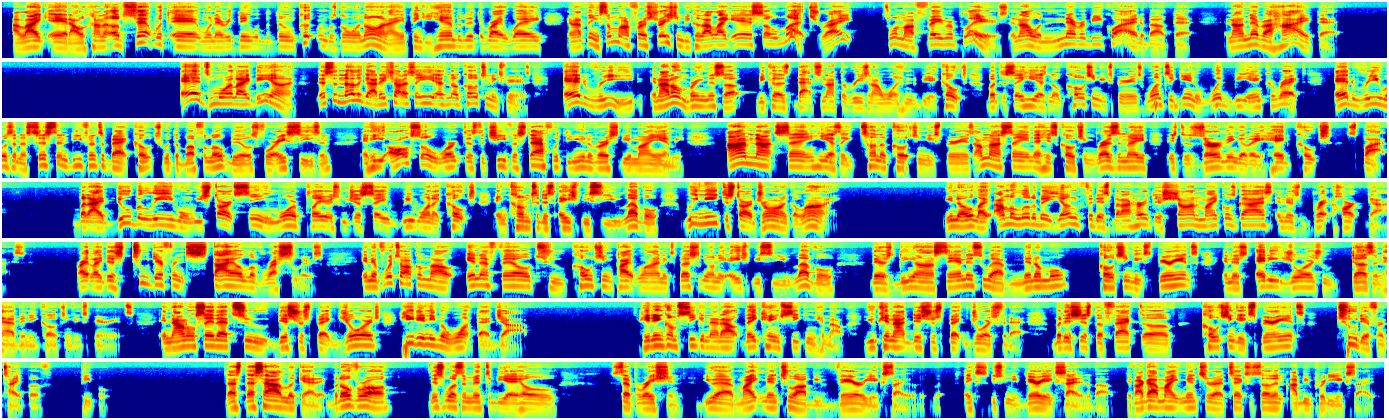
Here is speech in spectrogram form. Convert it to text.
I like Ed. I was kind of upset with Ed when everything with Bethune Cookman was going on. I didn't think he handled it the right way. And I think some of my frustration because I like Ed so much, right? It's one of my favorite players. And I will never be quiet about that. And I'll never hide that. Ed's more like Deion. That's another guy. They try to say he has no coaching experience. Ed Reed, and I don't bring this up because that's not the reason I want him to be a coach, but to say he has no coaching experience once mm-hmm. again would be incorrect. Ed Reed was an assistant defensive back coach with the Buffalo Bills for a season, and he also worked as the chief of staff with the University of Miami. I'm not saying he has a ton of coaching experience. I'm not saying that his coaching resume is deserving of a head coach spot. But I do believe when we start seeing more players who just say we want to coach and come to this HBCU level, we need to start drawing a line. You know, like I'm a little bit young for this, but I heard there's Shawn Michaels guys and there's Bret Hart guys, right? Like there's two different style of wrestlers. And if we're talking about NFL to coaching pipeline, especially on the HBCU level, there's Deion Sanders who have minimal coaching experience, and there's Eddie George who doesn't have any coaching experience. And I don't say that to disrespect George. He didn't even want that job. He didn't come seeking that out. They came seeking him out. You cannot disrespect George for that. But it's just the fact of coaching experience. two different type of people. That's that's how I look at it. But overall, this wasn't meant to be a whole separation. You have Mike Minter. I'll be very excited with. Excuse me, very excited about. If I got Mike Minter at Texas Southern, I'd be pretty excited.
